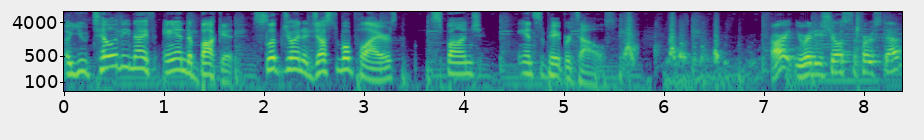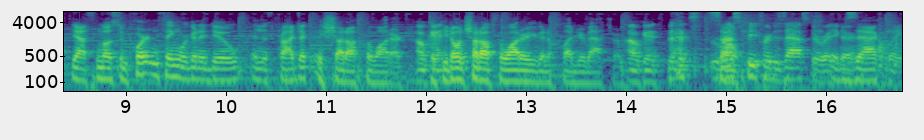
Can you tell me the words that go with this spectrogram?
a utility knife and a bucket, slip joint adjustable pliers, sponge, and some paper towels. All right, you ready to show us the first step? Yes, the most important thing we're going to do in this project is shut off the water. Okay. If you don't shut off the water, you're going to flood your bathroom. Okay, that's the So- recipe for disaster right there. Exactly.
